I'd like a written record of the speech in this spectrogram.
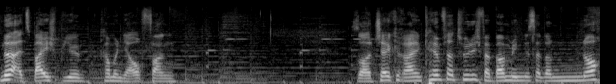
ne, als Beispiel kann man ja auch fangen. So, Jake rein kämpft natürlich, weil Bumbling ist ja dann noch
